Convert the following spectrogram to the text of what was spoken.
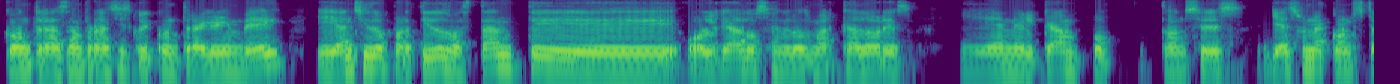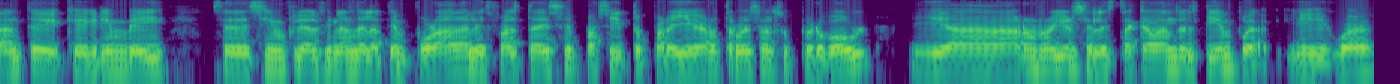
contra San Francisco y contra Green Bay y han sido partidos bastante holgados en los marcadores y en el campo. Entonces ya es una constante que Green Bay se desinfle al final de la temporada, les falta ese pasito para llegar otra vez al Super Bowl y a Aaron Rodgers se le está acabando el tiempo, igual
